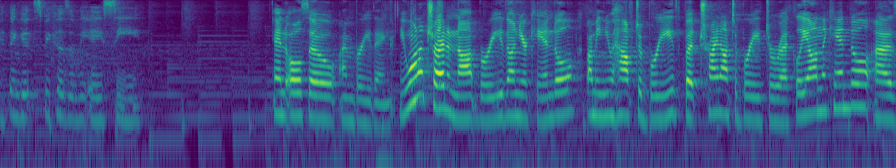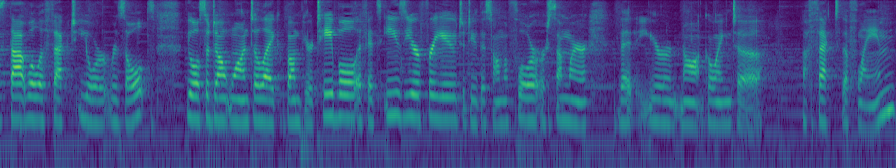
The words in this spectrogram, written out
I think it's because of the AC. And also, I'm breathing. You wanna try to not breathe on your candle. I mean, you have to breathe, but try not to breathe directly on the candle as that will affect your results. You also don't want to like bump your table if it's easier for you to do this on the floor or somewhere that you're not going to affect the flame.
